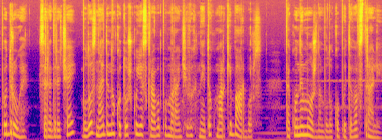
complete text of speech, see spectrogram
По-друге, серед речей було знайдено котушку яскраво помаранчевих ниток марки Барборс. Таку не можна було купити в Австралії.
